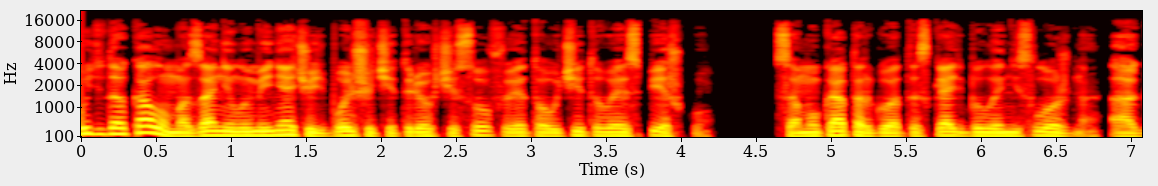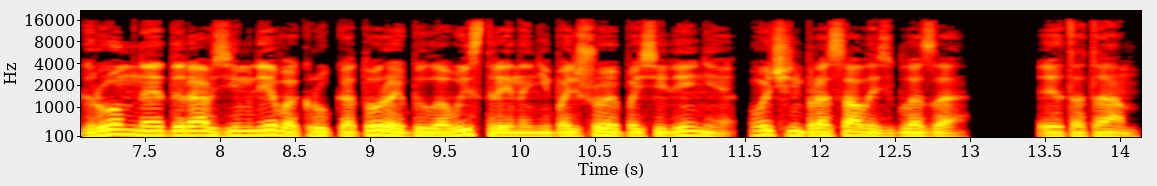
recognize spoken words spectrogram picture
Путь до Калума занял у меня чуть больше четырех часов, и это учитывая спешку. Саму каторгу отыскать было несложно. Огромная дыра в земле, вокруг которой было выстроено небольшое поселение, очень бросалась в глаза. «Это там»,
